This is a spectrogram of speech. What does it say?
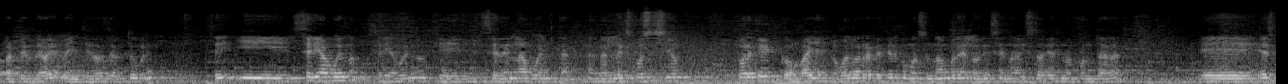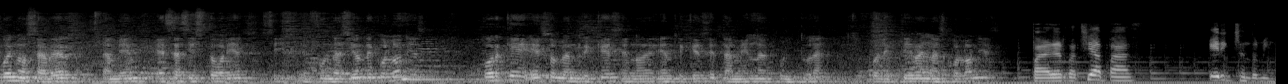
a partir de hoy, 22 de octubre. ¿sí? Y sería bueno, sería bueno que se den la vuelta a ver la exposición, porque, vaya, lo vuelvo a repetir como su nombre lo dice, ¿no? historias no contadas. Eh, es bueno saber también esas historias, ¿sí? fundación de colonias, porque eso lo enriquece, ¿no? enriquece también la cultura colectiva en las colonias. Para Alerta Chiapas, Eric Chandomí.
